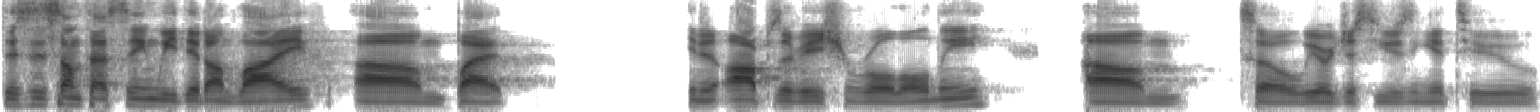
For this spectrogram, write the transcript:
this is some testing we did on live, um, but in an observation role only. Um, so we were just using it to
